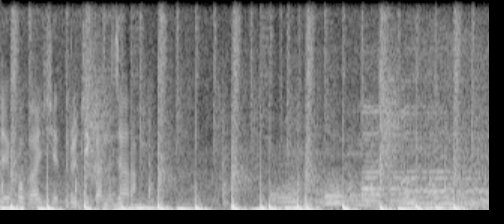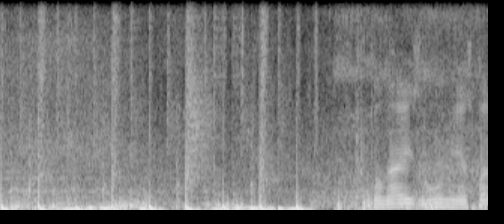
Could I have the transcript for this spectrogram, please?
देखो गाइस शत्रु जी का नजारा ગાઈઝ, હું યશપાલ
